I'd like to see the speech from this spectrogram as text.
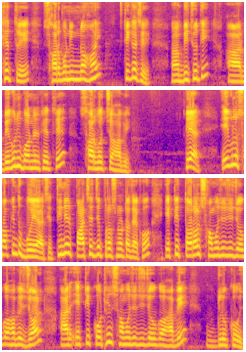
ক্ষেত্রে সর্বনিম্ন হয়, ঠিক আছে বিচ্যুতি, আর বেগুনি বর্ণের ক্ষেত্রে সর্বোচ্চ হবে। ক্লিয়ার এগুলো সব কিন্তু বইয়ে আছে। তিনের পাঁচের যে প্রশ্নটা দেখো, একটি তরল সমযোজী যৌগ হবে জল, আর একটি কঠিন সমযোজী যৌগ হবে গ্লুকোজ।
